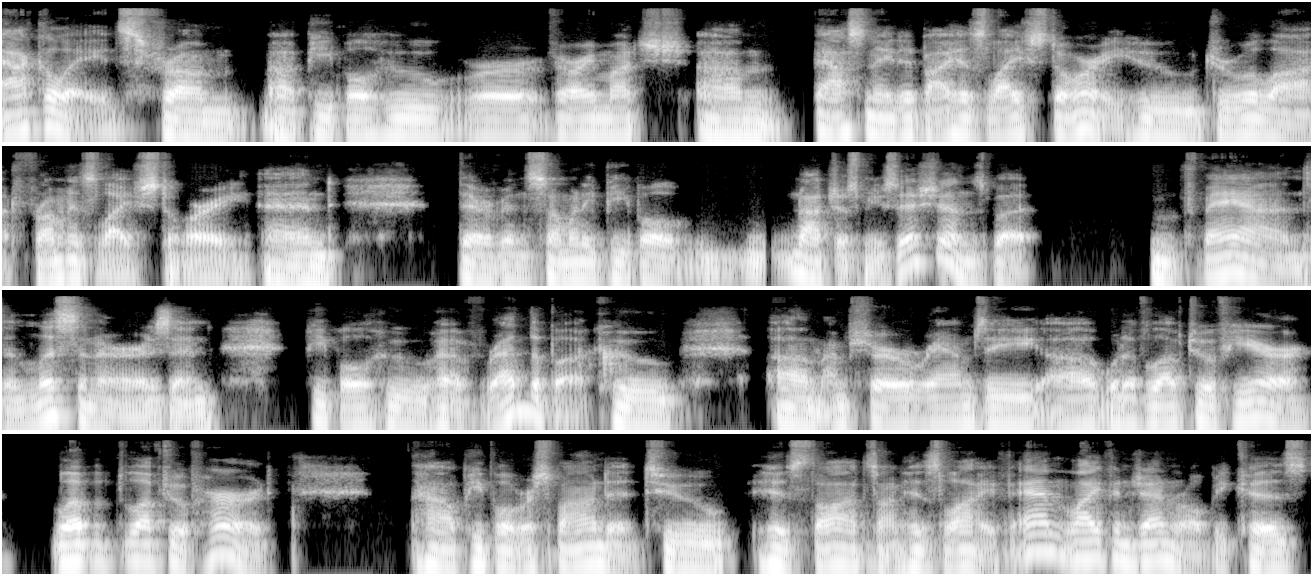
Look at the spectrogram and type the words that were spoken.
accolades from uh, people who were very much um, fascinated by his life story, who drew a lot from his life story. And there have been so many people, not just musicians, but fans and listeners and people who have read the book, who um, I'm sure Ramsey uh, would have loved to have hear, loved, loved to have heard how people responded to his thoughts on his life and life in general, because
